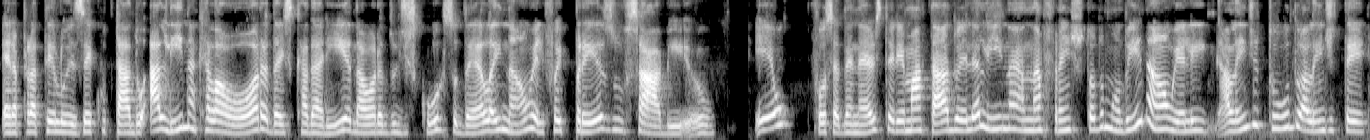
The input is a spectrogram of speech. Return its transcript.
Era para tê-lo executado ali naquela hora da escadaria, na hora do discurso dela, e não, ele foi preso, sabe? Eu, eu fosse a Daenerys, teria matado ele ali na, na frente de todo mundo. E não, ele, além de tudo, além de ter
